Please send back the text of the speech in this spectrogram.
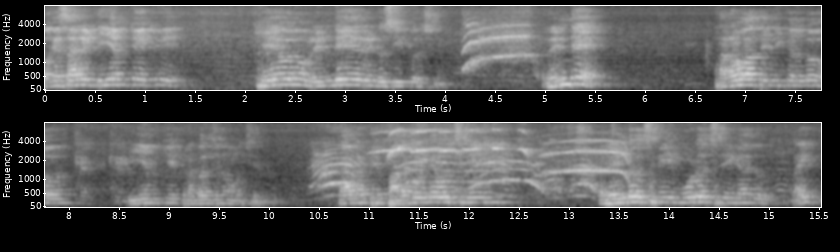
ఒకసారి డిఎంకేకి కేవలం రెండే రెండు సీట్లు వచ్చినాయి. రెండే. తర్వాత ఎన్నికల్లో డిఎంకే ప్రపంచం వచ్చింది. కాబట్టి పదకొండే వచ్చినాయి రెండు వచ్చినాయి మూడు వచ్చినాయి కాదు. రైట్.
